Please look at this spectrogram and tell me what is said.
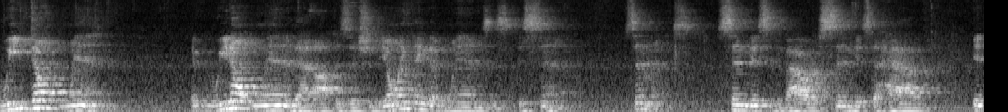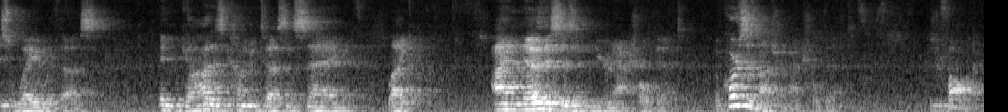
we don't win. we don't win in that opposition. The only thing that wins is, is sin. Sin wins. Sin gets to devour us, sin gets to have its way with us. And God is coming to us and saying, like, I know this isn't your natural bent. Of course it's not. You're fallen.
